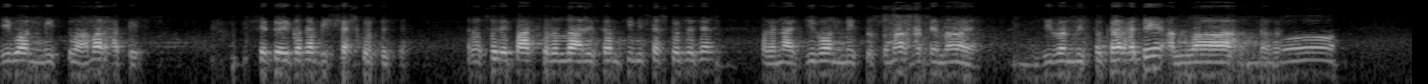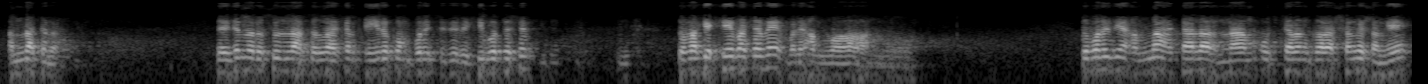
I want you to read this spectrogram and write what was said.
জীবন, মৃত্যু আমার হাতে। সে তো এই কথা বিশ্বাস করতেছে। রসুল পাক সাল্লাহ আলী ইসলাম কি বিশ্বাস করতেছেন? বলে না জীবন মৃত্যু তোমার হাতে নয়। জীবন মৃত্যু কার হাতে? আল্লাহ আল্লাহ তালা এই জন্য রসুল্লাহ সাল্লাহ আসলাম এইরকম পরিস্থিতিতে কি বলতেছেন? তোমাকে কে বাঁচাবে? বলে আল্লাহ। তো বলে যে আল্লাহ তালার নাম উচ্চারণ করার সঙ্গে সঙ্গে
